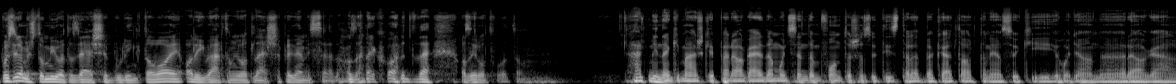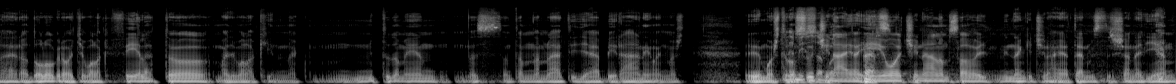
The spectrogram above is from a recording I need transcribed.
Most én nem is tudom, mi volt az első bulink tavaly, alig vártam, hogy ott lehesse, pedig nem is szeretem a zenekart, de azért ott voltam. Hát mindenki másképpen reagál, de amúgy szerintem fontos az, hogy tiszteletbe kell tartani az, hogy ki hogyan reagál erre a dologra, hogyha valaki fél ettől, vagy valakinek, mit tudom én, ezt szerintem nem lehet így elbírálni, hogy most ő most Nem rosszul csinálja, én Persze. jól csinálom, szóval, hogy mindenki csinálja természetesen egy ilyen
